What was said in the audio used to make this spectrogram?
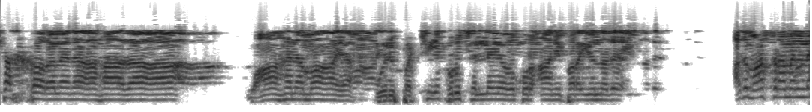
സഹറലനാഹാദ ഹാദാ. വാഹനമായ ഒരു പക്ഷിയെ കുറിച്ചല്ലയോ ഖുർആാനി പറയുന്നത്? അത് മാത്രമല്ല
